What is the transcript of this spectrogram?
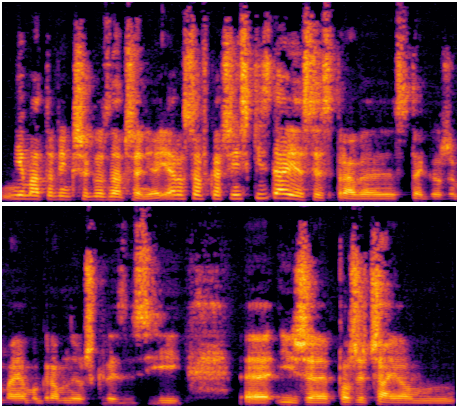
nie ma to większego znaczenia. Jarosław Kaczyński zdaje sobie sprawę z tego, że mają ogromny już kryzys i, e, i że pożyczają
